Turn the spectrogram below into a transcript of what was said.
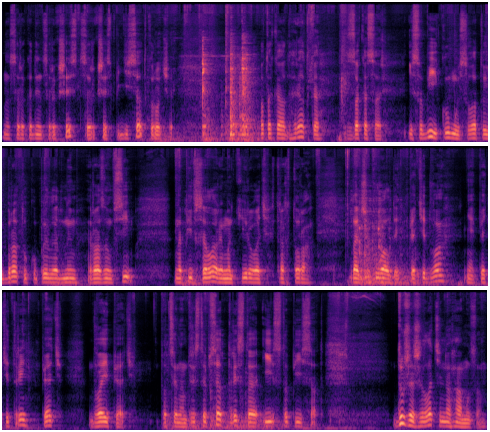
На 41,46, 46,50. Коротше, отака от грядка за косарь. І собі, і куму, і свату, і брату купили одним разом всім на пів села ремонтувати трактора. Далі кувалди 5,2, ні, 5,3, 5, 2,5. По цінам 350, 300 і 150. Дуже желательно гамузом.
